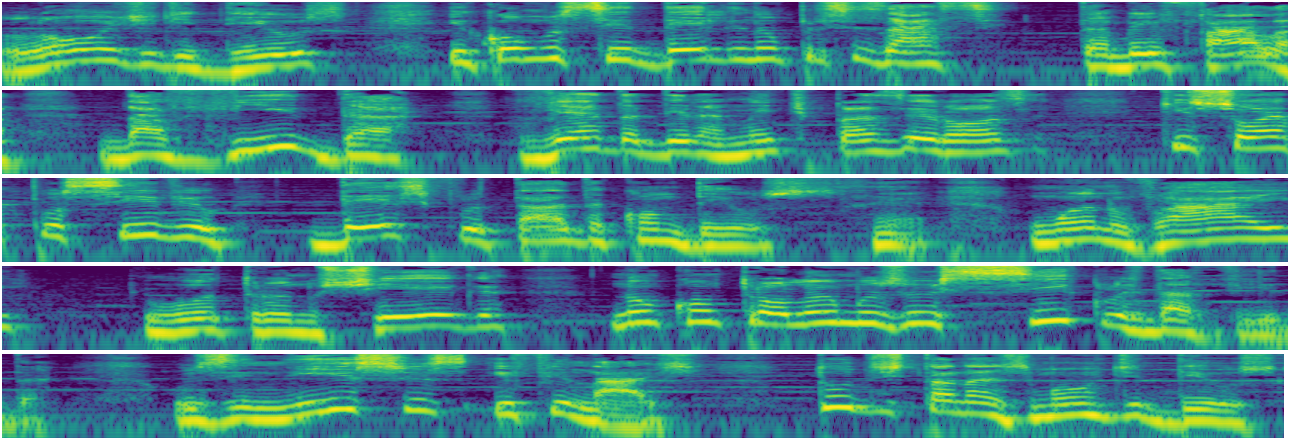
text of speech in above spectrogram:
longe de Deus e como se dele não precisasse. Também fala da vida verdadeiramente prazerosa que só é possível desfrutada com Deus. Um ano vai, o outro ano chega, não controlamos os ciclos da vida, os inícios e finais. Tudo está nas mãos de Deus,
